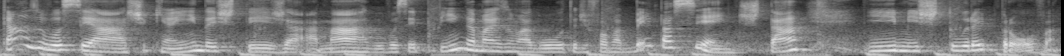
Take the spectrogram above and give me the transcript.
Caso você ache que ainda esteja amargo, você pinga mais uma gota de forma bem paciente, tá? E mistura e prova.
